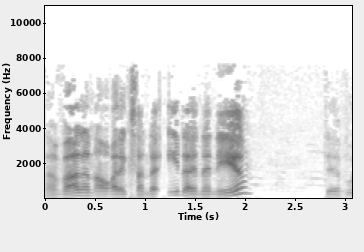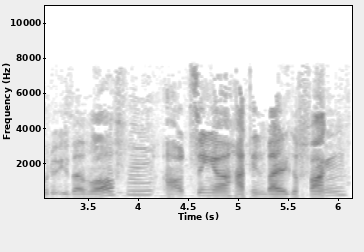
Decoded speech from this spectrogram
Da war dann auch Alexander Eder in der Nähe. Der wurde überworfen. Hautzinger hat den Ball gefangen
